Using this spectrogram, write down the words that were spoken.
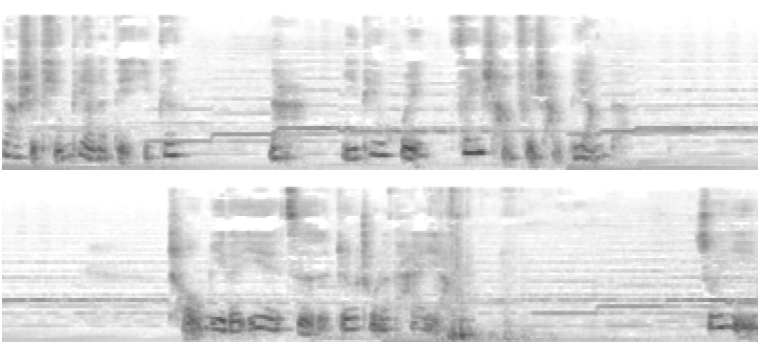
要是停电了，点一根，那一定会非常非常亮的。稠密的叶子遮住了太阳。所以，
